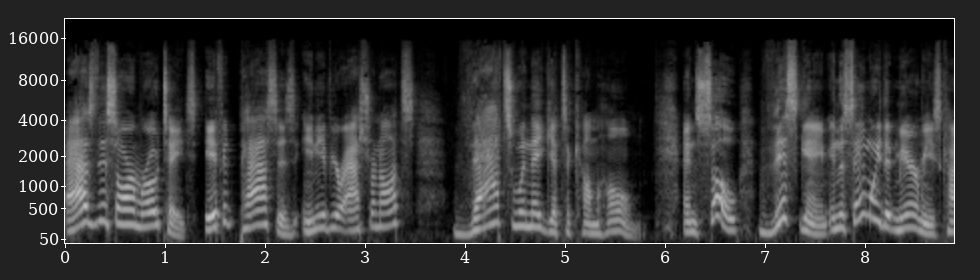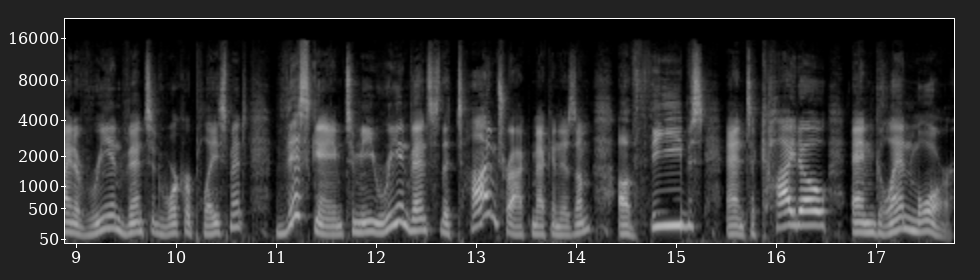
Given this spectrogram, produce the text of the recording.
As this arm rotates, if it passes any of your astronauts, that's when they get to come home. And so, this game, in the same way that Myrmes kind of reinvented worker placement, this game, to me, reinvents the time track mechanism of Thebes and Tokaido and Glenmore.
